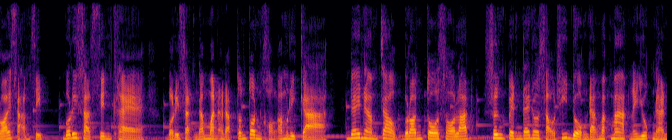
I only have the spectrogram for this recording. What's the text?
1930 บริษัทซินแคลร์บริษัทน้ำมันอันดับต้นๆของอเมริกา ได้นำเจ้าบรอนโตซอรัสซึ่งเป็นไดโนเสาร์ที่โด่งดังมากๆในยุคนั้น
